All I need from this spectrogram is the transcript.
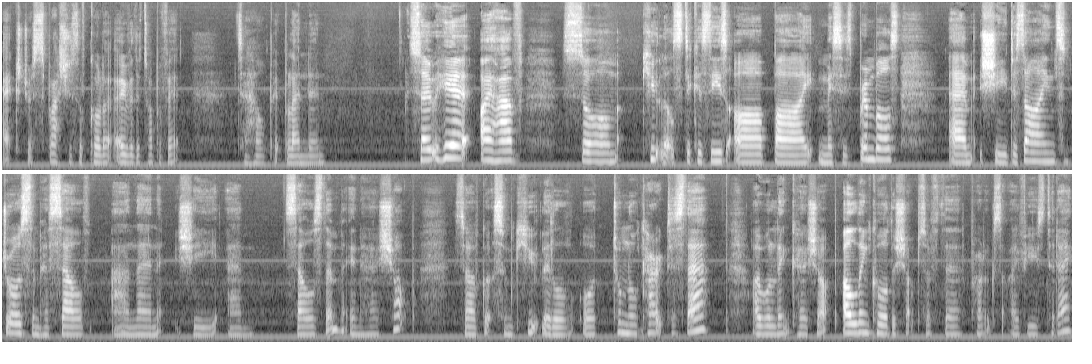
extra splashes of colour over the top of it to help it blend in. So here I have some cute little stickers. These are by Mrs. Brimbles. Um, she designs, draws them herself, and then she um, sells them in her shop. So I've got some cute little autumnal characters there. I will link her shop. I'll link all the shops of the products that I've used today.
